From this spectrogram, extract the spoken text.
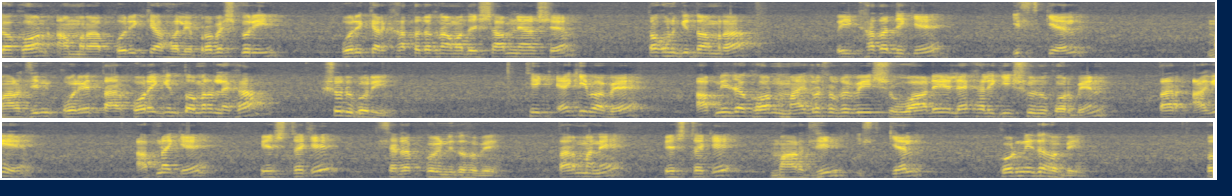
যখন আমরা পরীক্ষা হলে প্রবেশ করি, পরীক্ষার খাতা যখন আমাদের সামনে আসে, তখন কিন্তু আমরা এই খাতাটিকে স্কেল মার্জিন করে তারপরে কিন্তু আমরা লেখা শুরু করি। ঠিক একইভাবে আপনি যখন মাইক্রোসফট অফিস ওয়ার্ডে লেখালেখি শুরু করবেন, তার আগে আপনাকে পেজটাকে সেট আপ করে নিতে হবে। তার মানে পেজটাকে মার্জিন স্কেল করে নিতে হবে। তো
